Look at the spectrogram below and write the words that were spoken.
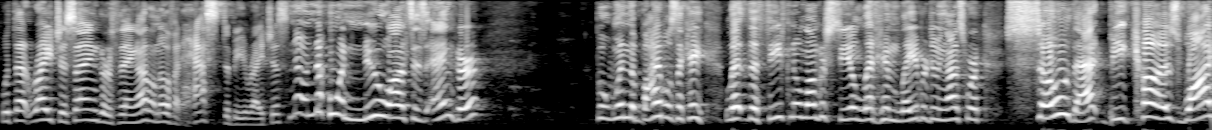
with that righteous anger thing, I don't know if it has to be righteous. No, no one nuances anger. But when the Bible's like, hey, let the thief no longer steal, let him labor doing honest work, so that because, why?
